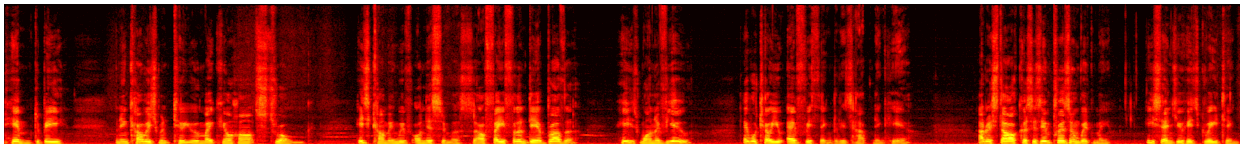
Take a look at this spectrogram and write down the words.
him to be an encouragement to you and make your heart strong. He's coming with Onesimus, our faithful and dear brother. He's one of you. They will tell you everything that is happening here. Aristarchus is in prison with me. He sends you his greeting.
